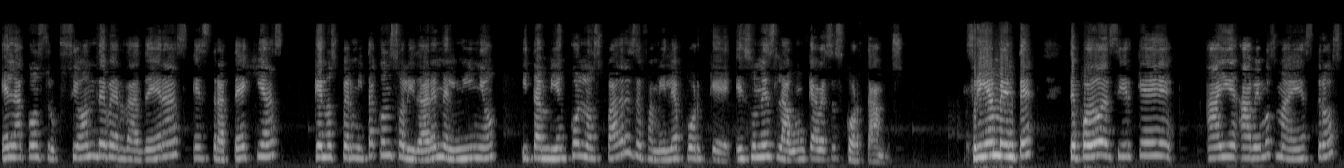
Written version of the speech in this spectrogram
en la construcción de verdaderas estrategias que nos permita consolidar en el niño y también con los padres de familia porque es un eslabón que a veces cortamos. Fríamente, te puedo decir que hay, habemos maestros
